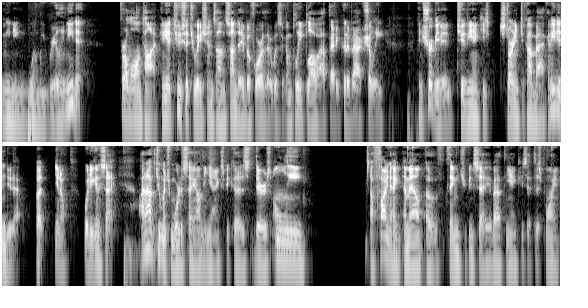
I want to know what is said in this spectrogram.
meaning when we really need it, for a long time. And he had two situations on Sunday before there was a complete blowout that he could have actually contributed to the Yankees starting to come back. And he didn't do that. But, you know, what are you going to say? I don't have too much more to say on the Yanks because there's only a finite amount of things you can say about the Yankees at this point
